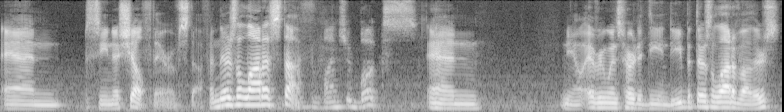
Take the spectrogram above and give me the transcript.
and seen a shelf there of stuff. And there's a lot of stuff. A bunch of books. and you know everyone's heard of d&d but there's a lot of others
